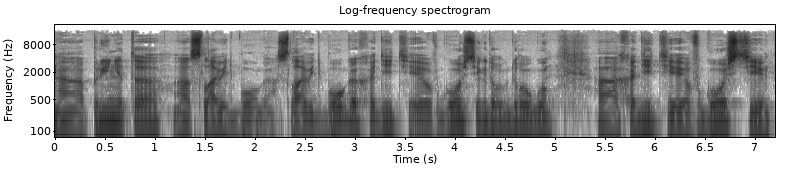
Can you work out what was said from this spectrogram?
а, принято а, славить Бога. Славить Бога, ходить э, в гости к друг другу, а, ходить э, в гости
